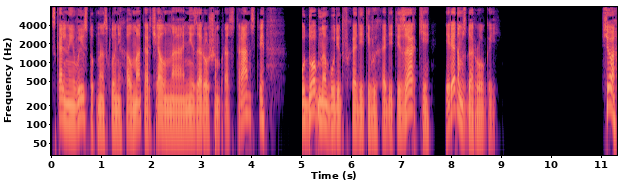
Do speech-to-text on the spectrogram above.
Скальный выступ на склоне холма торчал на незаросшем пространстве. Удобно будет входить и выходить из арки и рядом с дорогой. Все,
